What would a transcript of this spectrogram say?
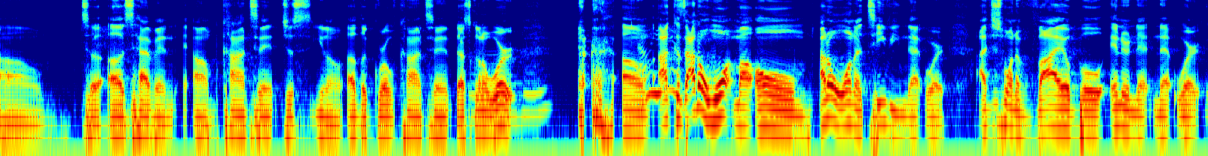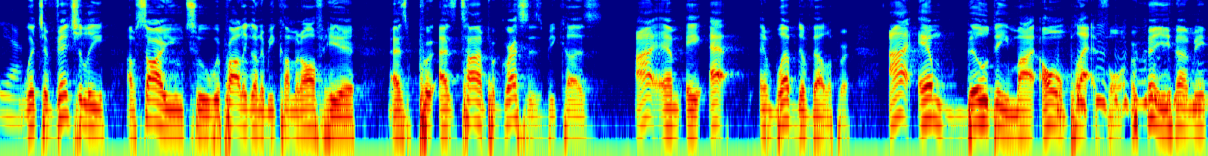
um, to us having um, content, just you know, other growth content, that's gonna work. Mm-hmm. um, because I, don't want my own. I don't want a TV network. I just want a viable internet network. Yeah. Which eventually, I'm sorry, you two, we're probably going to be coming off here as as time progresses because I am a app and web developer. I am building my own platform. you know what I mean?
